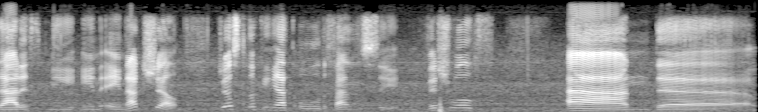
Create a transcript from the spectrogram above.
That is me in a nutshell. Just looking at all the fancy visuals and, uh,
